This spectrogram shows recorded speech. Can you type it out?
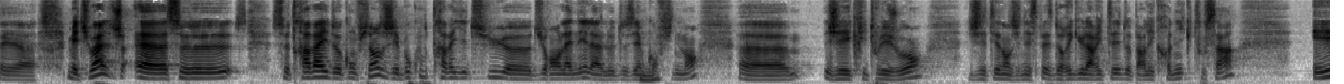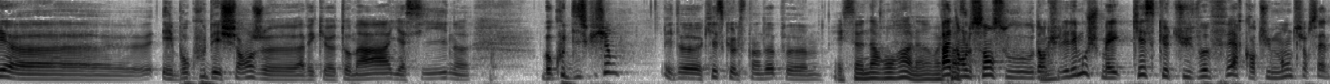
Euh, mais tu vois, je- euh, ce, ce travail de confiance, j'ai beaucoup travaillé dessus durant l'année, le deuxième Mhm. confinement. J'ai écrit tous les jours. J'étais dans une espèce de régularité de par les chroniques, tout ça. Et, et beaucoup d'échanges avec Thomas, Yacine, beaucoup de discussions. Et de qu'est-ce que le stand-up euh, Et c'est un art oral. Hein. Moi, je Pas pense- dans le sens où d'enculer les mouches, mais qu'est-ce que tu veux faire quand tu montes sur scène?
